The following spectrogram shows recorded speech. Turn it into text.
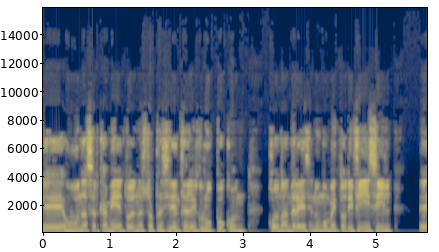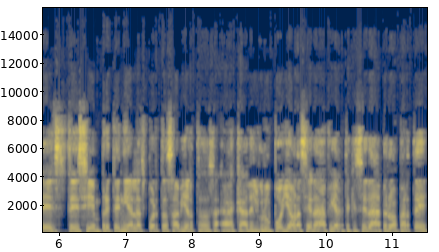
eh, hubo un acercamiento de nuestro presidente del grupo con, con Andrés en un momento difícil. Este siempre tenía las puertas abiertas acá del grupo y ahora se da, fíjate que se da, pero aparte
